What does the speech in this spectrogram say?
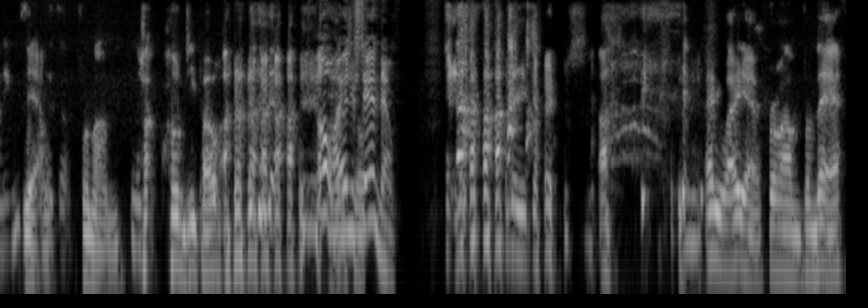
Bunnings. Yeah. A- from um, Commercial. Home Depot. Oh, I understand now. there you go. Uh, anyway, yeah, from um, from there,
